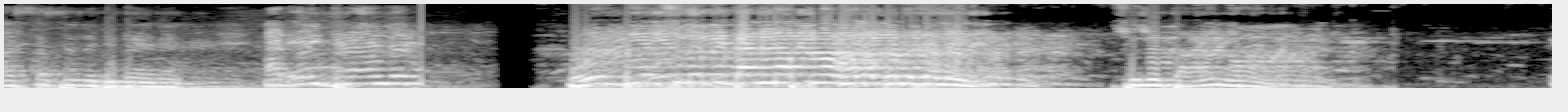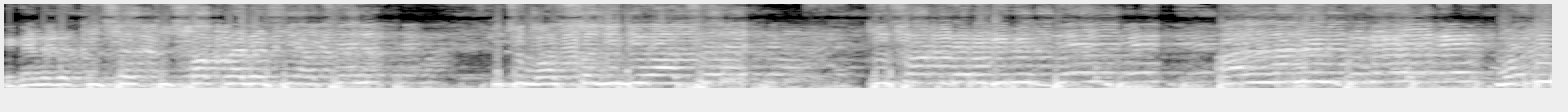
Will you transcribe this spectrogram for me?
আস্তে আস্তে বিদায় নেন। আর এই গ্রাউন্ডের ভোট দিয়েছিল কি দেন না, আপনারা ভালো করে জানেন। শুধু তাই নয়, এখানে তো কৃষক কৃষকরা বেশি আছেন, কিছু মৎস্যজীবীও আছে কৃষকদের বিরুদ্ধে পার্লামেন্ট থেকে মোদী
